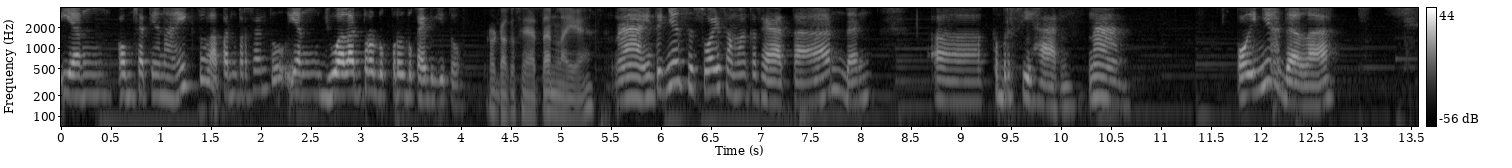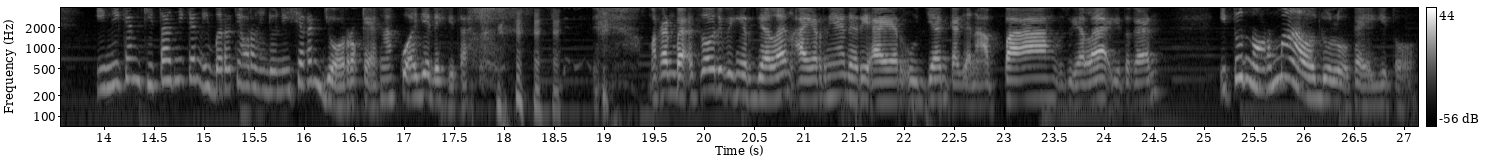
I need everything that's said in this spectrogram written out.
yang omsetnya naik tuh 8% tuh yang jualan produk-produk kayak begitu. Produk kesehatan lah ya. Nah, intinya sesuai sama kesehatan dan eh, kebersihan. Nah, poinnya adalah ini kan kita nih kan ibaratnya orang Indonesia kan jorok ya, ngaku aja deh kita. Makan bakso di pinggir jalan, airnya dari air hujan kagak apa segala gitu kan. Itu normal dulu kayak gitu.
